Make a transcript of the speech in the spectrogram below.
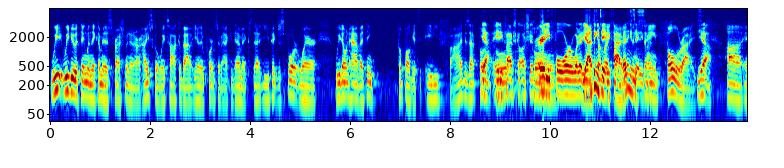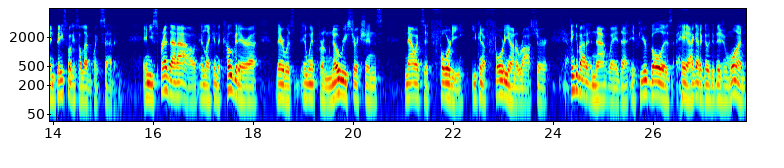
we, we do a thing when they come in as freshmen at our high school. We talk about you know the importance of academics. That you picked a sport where we don't have. I think football gets eighty five. Is that full? Yeah, full- 85 scholarship, or 84 or whatever. Yeah, I think it's something like 85. I think it's 85. insane. Full rides. Yeah. Uh, and baseball gets eleven point seven. And you spread that out, and like in the COVID era, there was it went from no restrictions. Now it's at 40. You can have 40 on a roster. Think about it in that way that if your goal is, hey, I got to go Division One,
